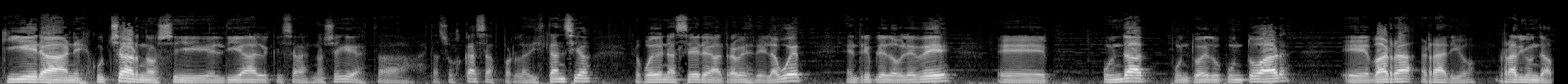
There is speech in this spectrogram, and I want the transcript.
quieran escucharnos y el dial quizás no llegue hasta, hasta sus casas por la distancia, lo pueden hacer a través de la web en www.undab.edu.ar eh, barra radio, radio UNDAP.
